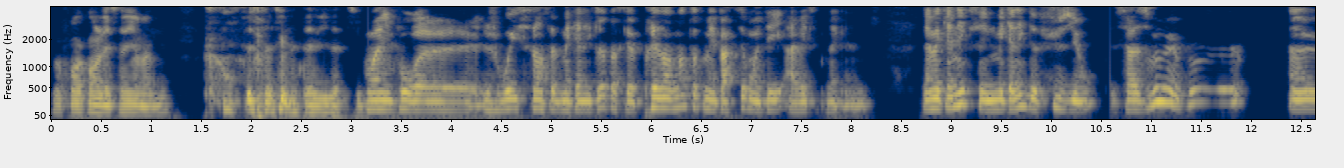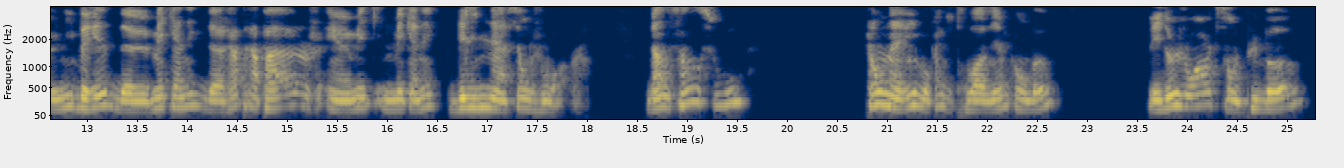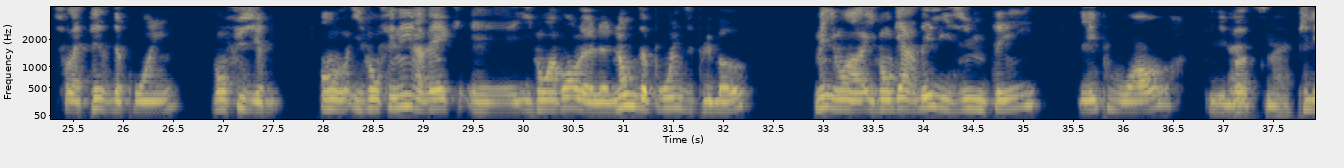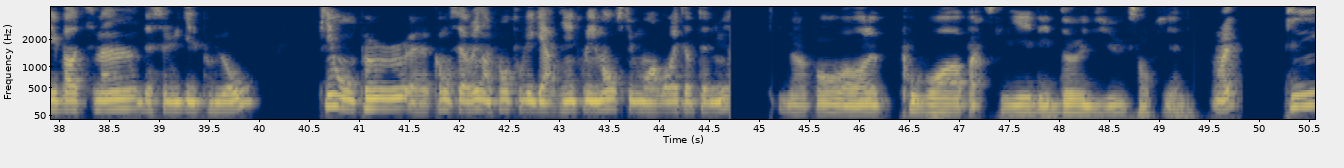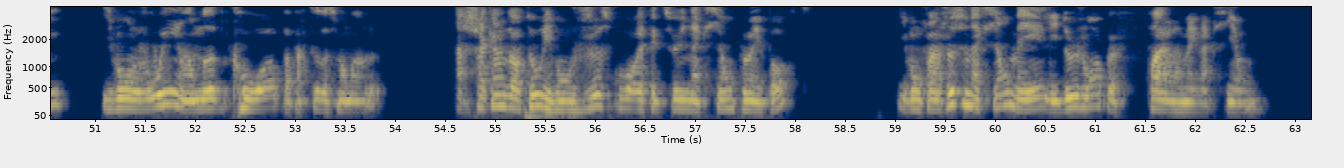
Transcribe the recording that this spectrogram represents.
Il va falloir qu'on l'essaye un moment donné. qu'on puisse donner notre avis là-dessus. Oui, pour euh, jouer sans cette mécanique-là, parce que présentement, toutes mes parties ont été avec cette mécanique. La mécanique, c'est une mécanique de fusion. Ça se veut un peu un hybride de mécanique de rattrapage et un une mécanique d'élimination de joueurs. Dans le sens où, quand on arrive au fin du troisième combat, les deux joueurs qui sont le plus bas sur la piste de points vont fusionner. ils vont finir avec, euh, ils vont avoir le, nombre de points du plus bas, mais ils vont, ils vont garder les unités, les pouvoirs, puis les bâtiments, puis les bâtiments de celui qui est le plus haut. Puis on peut euh, conserver dans le fond tous les gardiens, tous les monstres qui vont avoir été obtenus. Dans le fond, on va avoir le pouvoir particulier des deux dieux qui sont fusionnés. Ouais. Puis ils vont jouer en mode coop à partir de ce moment-là. À chacun de leur tour, ils vont juste pouvoir effectuer une action, peu importe. Ils vont faire juste une action, mais les deux joueurs peuvent faire la même action.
